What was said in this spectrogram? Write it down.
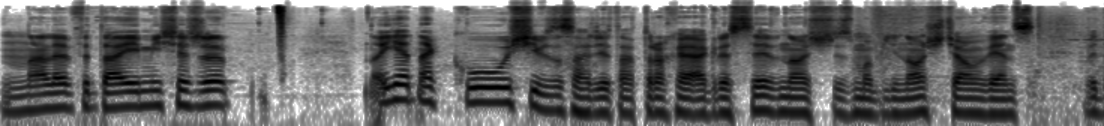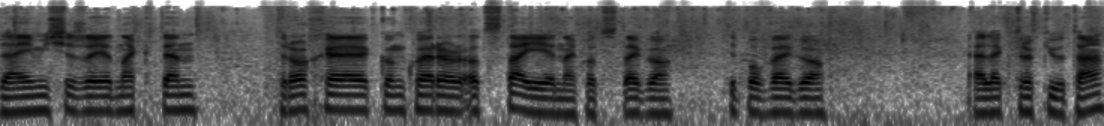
No ale wydaje mi się, że no jednak kusi w zasadzie ta trochę agresywność z mobilnością, więc wydaje mi się, że jednak ten trochę Conqueror odstaje jednak od tego typowego Electrocuta.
